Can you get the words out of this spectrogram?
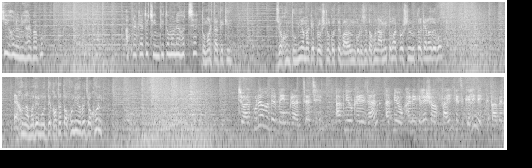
কি হলো নিহার বাবু আপনাকে এত চিন্তিত মনে হচ্ছে? তোমার তাতে কি? যখন তুমি আমাকে প্রশ্ন করতে বারণ করেছ তখন আমি তোমার প্রশ্নের উত্তর কেন দেব? এখন আমাদের মধ্যে কথা তখনই হবে যখন জয়পুরে আমাদের মেন ব্রাঞ্চ আছে। আপনি ওখানে যান আপনি ওখানে গেলে সব ফাইল ফিজিক্যালি দেখতে পাবেন।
